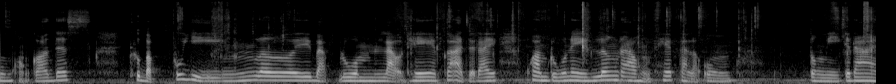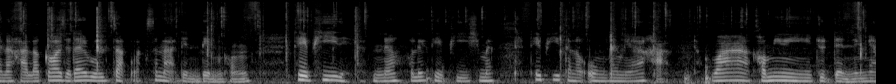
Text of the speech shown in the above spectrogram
มุมของ goddess คือแบบผู้หญิงเลยแบบรวมเหล่าเทพก็อาจจะได้ความรู้ในเรื่องราวของเทพแต่ละองค์ ตรงนี้ก็ได้นะคะ แล้วก็จะได้รู้จักลักษณะเด่นๆของเทพีเนาะเขาเรียกเทพีใช่ไหมเทพีแต่ละองค์ตรงนี้ค่ะ ว่าเขามีจุดเด่นยังไง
